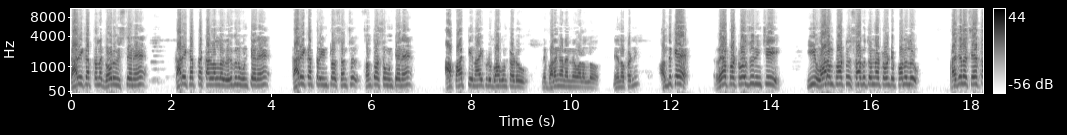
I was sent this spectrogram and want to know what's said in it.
కార్యకర్తలను గౌరవిస్తేనే కార్యకర్త కళ్ళల్లో వెలుగులు ఉంటేనే కార్యకర్తల ఇంట్లో సంతో- సంతోషం ఉంటేనే ఆ పార్టీ నాయకుడు బాగుంటాడు అని బలంగా నమ్మే వాళ్ళల్లో నేను ఒకడిని. అందుకే రేపటి రోజు నుంచి ఈ వారం పాటు సాగుతున్నటువంటి పనులు ప్రజల చేత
